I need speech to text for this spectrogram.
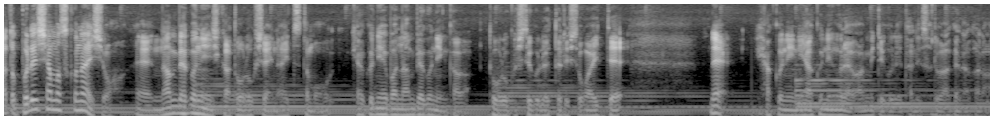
あとプレッシャーも少ないでしょ、えー、何百人しか登録者いないっつっても逆に言えば何百人か登録してくれてる人がいてね100人200人ぐらいは見てくれたりするわけだから。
